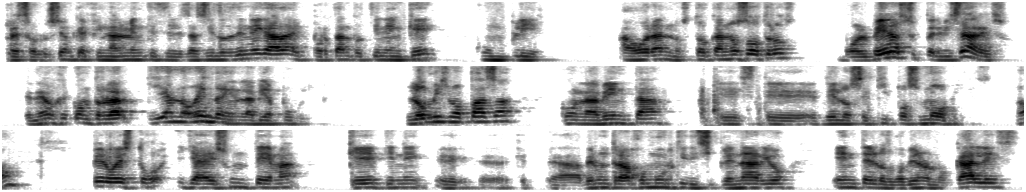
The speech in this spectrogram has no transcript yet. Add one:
resolución que finalmente se les ha sido denegada y por tanto tienen que cumplir. Ahora nos toca a nosotros volver a supervisar eso. Tenemos que controlar que ya no vendan en la vía pública. Lo mismo pasa con la venta este, de los equipos móviles, ¿no? Pero esto ya es un tema que tiene eh, eh, que haber un trabajo multidisciplinario entre los gobiernos locales,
